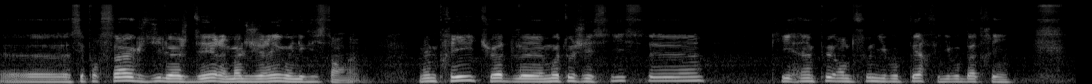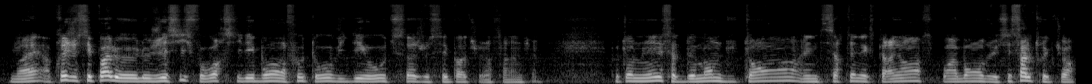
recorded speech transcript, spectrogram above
Euh, c'est pour ça que je dis le HDR est mal géré ou inexistant. Hein. Même prix, tu as de la Moto G6 euh, qui est un peu en dessous niveau perf et niveau batterie. Ouais, après je sais pas, le, G6, faut voir s'il est bon en photo, vidéo, tout ça, je sais pas, tu j'en sais rien. De ça te demande du temps et une certaine expérience pour un bon rendu. C'est ça le truc, tu vois.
